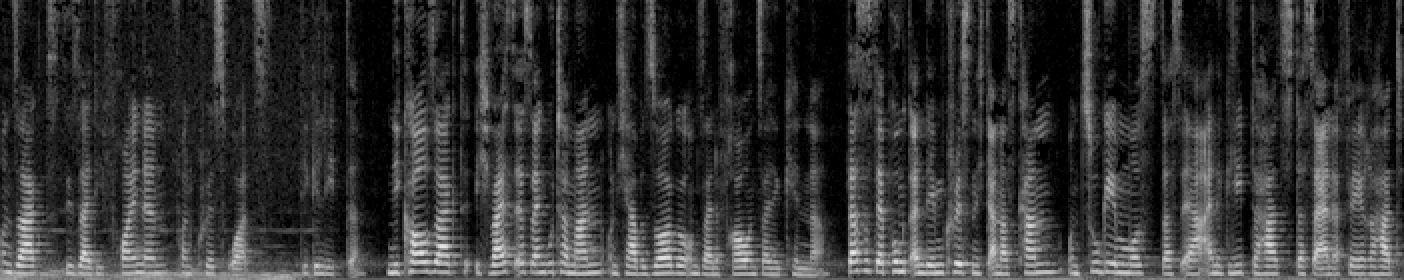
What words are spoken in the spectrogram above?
und sagt, sie sei die Freundin von Chris Watts, die Geliebte. Nicole sagt, ich weiß, er ist ein guter Mann und ich habe Sorge um seine Frau und seine Kinder. Das ist der Punkt, an dem Chris nicht anders kann und zugeben muss, dass er eine Geliebte hat, dass er eine Affäre hat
